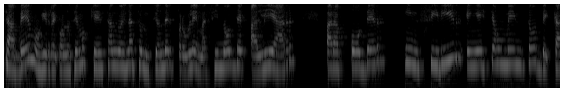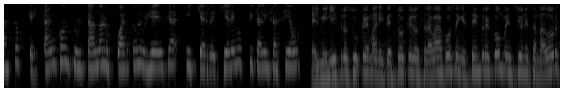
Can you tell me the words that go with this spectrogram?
Sabemos y reconocemos que esa no es la solución del problema, sino de paliar para poder incidir en este aumento de casos que están consultando a los cuartos de urgencia y que requieren hospitalización. El ministro Sucre manifestó que los trabajos en el Centro de Convenciones Amador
